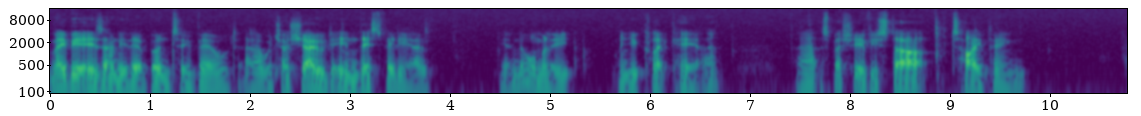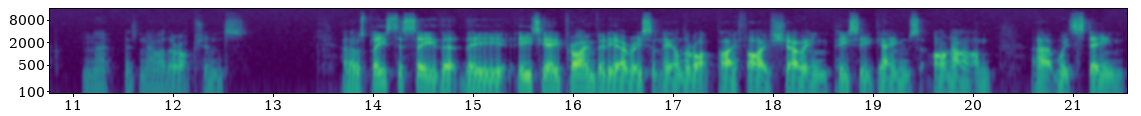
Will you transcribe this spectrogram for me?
Maybe it is only the Ubuntu build, uh, which I showed in this video. Yeah, normally when you click here, uh, especially if you start typing, no, there's no other options. And I was pleased to see that the ETA Prime video recently on the Rock Pi 5 showing PC games on ARM uh, with Steam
